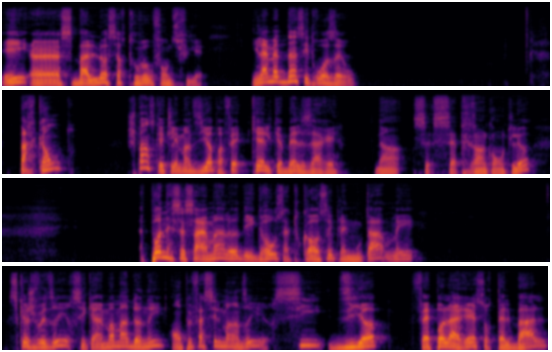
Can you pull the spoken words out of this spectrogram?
et euh, ce balle-là se retrouver au fond du filet. Il la met dedans, c'est 3-0. Par contre, je pense que Clément Diop a fait quelques belles arrêts dans cette rencontre-là. Pas nécessairement là, des grosses à tout casser, plein de moutarde, mais ce que je veux dire, c'est qu'à un moment donné, on peut facilement dire si Diop fait pas l'arrêt sur telle balle,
